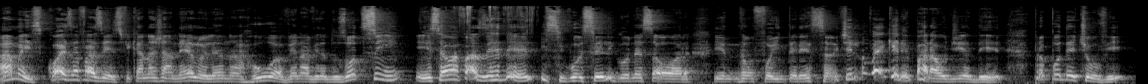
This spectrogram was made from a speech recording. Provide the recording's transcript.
Ah, mas quais afazeres? Ficar na janela olhando a rua, vendo a vida dos outros? Sim, esse é o afazer dele. E se você ligou nessa hora e não foi interessante, ele não vai querer parar o dia dele para poder te ouvir.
